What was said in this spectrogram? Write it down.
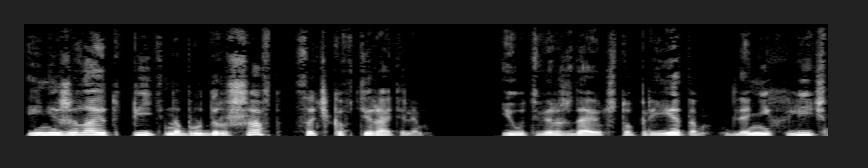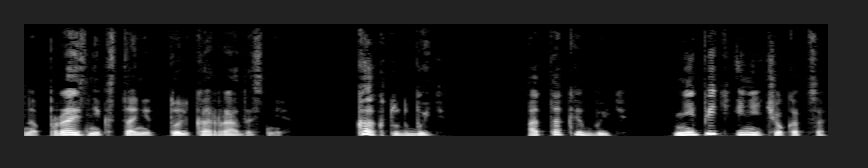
и не желают пить на брудершафт с очковтирателем, и утверждают, что при этом для них лично праздник станет только радостнее. Как тут быть? А так и быть. Не пить и не чокаться,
